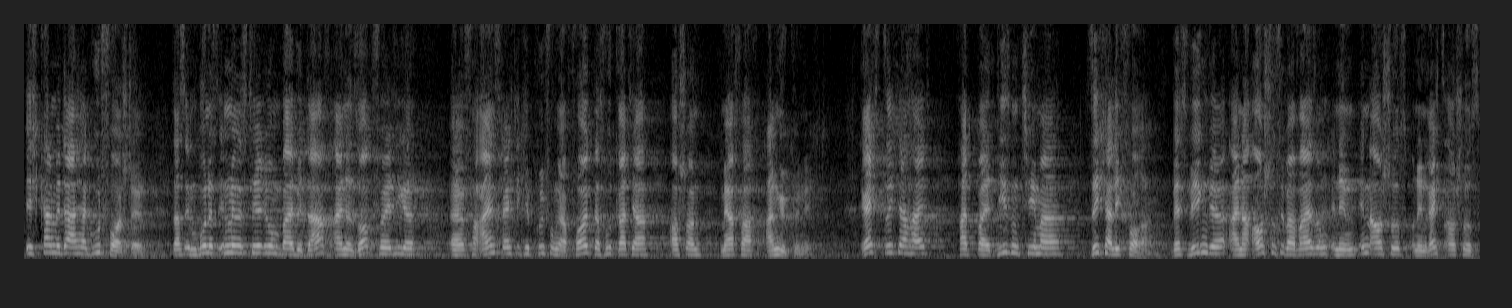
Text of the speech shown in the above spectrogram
Ich kann mir daher gut vorstellen, dass im Bundesinnenministerium bei Bedarf eine sorgfältige äh, vereinsrechtliche Prüfung erfolgt. Das wurde gerade ja auch schon mehrfach angekündigt. Rechtssicherheit hat bei diesem Thema sicherlich Vorrang, weswegen wir einer Ausschussüberweisung in den Innenausschuss und den Rechtsausschuss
